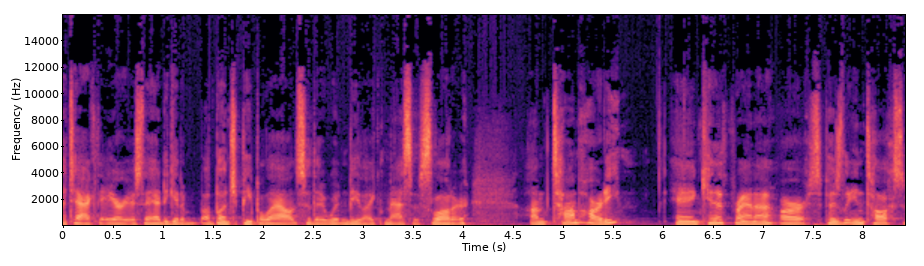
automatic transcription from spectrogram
attack the area. So they had to get a, a bunch of people out so there wouldn't be like massive slaughter. Um, Tom Hardy and Kenneth Branagh are supposedly in talks,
